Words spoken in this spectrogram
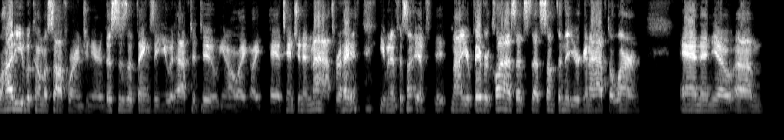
well how do you become a software engineer? This is the things that you would have to do you know like like pay attention in math right? Even if it's not if it's not your favorite class that's that's something that you're going to have to learn. And then you know um,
